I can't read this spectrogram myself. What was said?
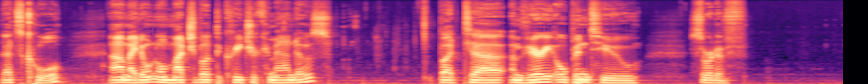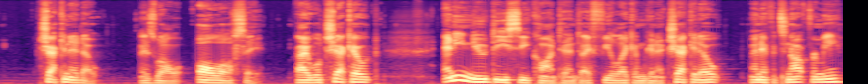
That's cool. Um, I don't know much about the Creature Commandos, but uh, I'm very open to sort of checking it out as well. All I'll say, I will check out any new DC content. I feel like I'm gonna check it out, and if it's not for me,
